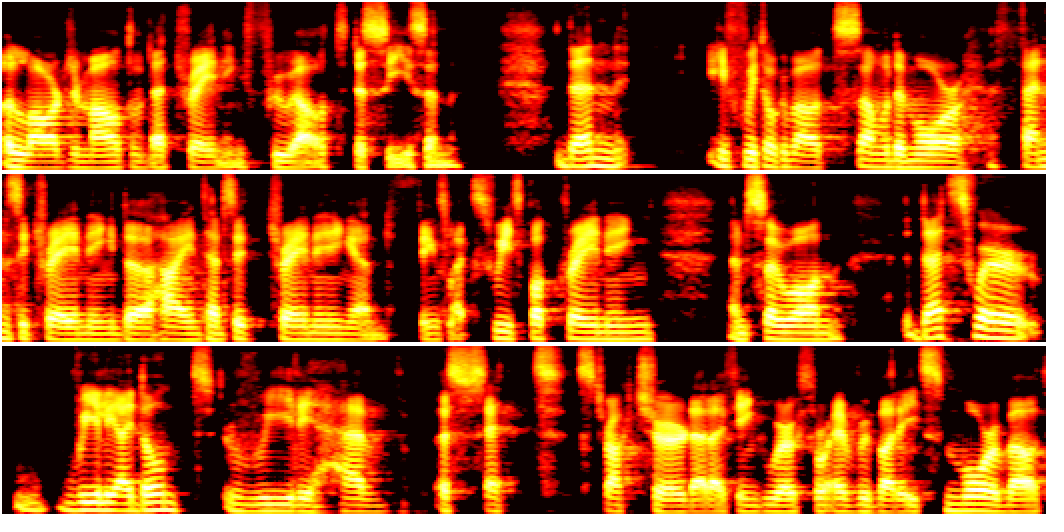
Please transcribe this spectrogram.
a large amount of that training throughout the season. Then if we talk about some of the more fancy training, the high intensity training and things like sweet spot training and so on, that's where really I don't really have a set structure that I think works for everybody. It's more about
